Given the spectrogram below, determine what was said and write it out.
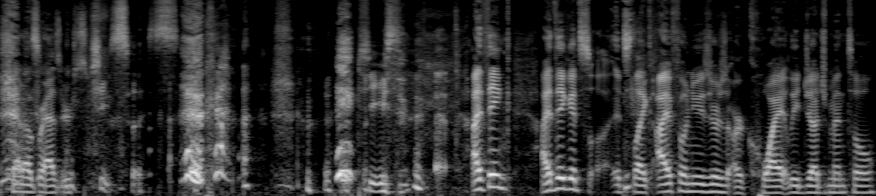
Shout out Brazzers. Jesus. Jeez. I think I think it's it's like iPhone users are quietly judgmental.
